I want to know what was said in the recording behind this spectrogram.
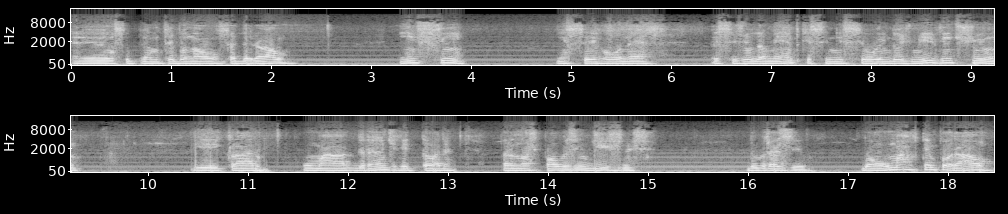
é, o Supremo Tribunal Federal, enfim, encerrou né, esse julgamento que se iniciou em 2021. E, claro, uma grande vitória para nós povos indígenas do Brasil. Bom, o marco temporal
